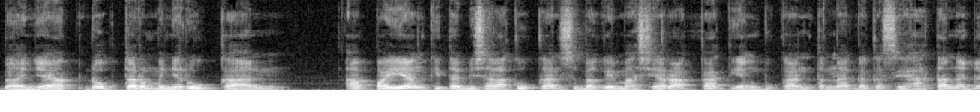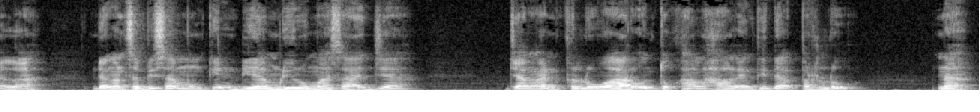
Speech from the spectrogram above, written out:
Banyak dokter menyerukan apa yang kita bisa lakukan sebagai masyarakat yang bukan tenaga kesehatan adalah dengan sebisa mungkin diam di rumah saja. Jangan keluar untuk hal-hal yang tidak perlu. Nah,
